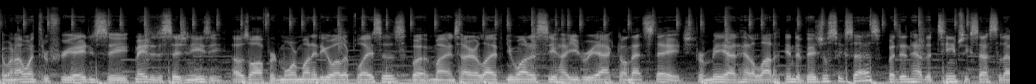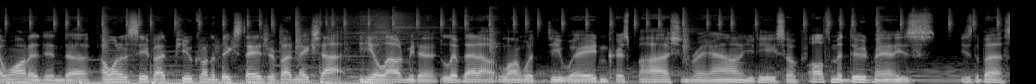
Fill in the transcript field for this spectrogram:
When I went through free agency, made a decision easy. I was offered more money to go other places, but my entire life, you wanted to see how you'd react on that stage. For me, I'd had a lot of individual success, but didn't have the team success that I wanted, and uh, I wanted to see if I'd puke on the big stage or if I'd make shot. He allowed me to live that out along with D Wade and Chris Bosh and Ray Allen and UD. So ultimate dude, man, he's he's the best.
